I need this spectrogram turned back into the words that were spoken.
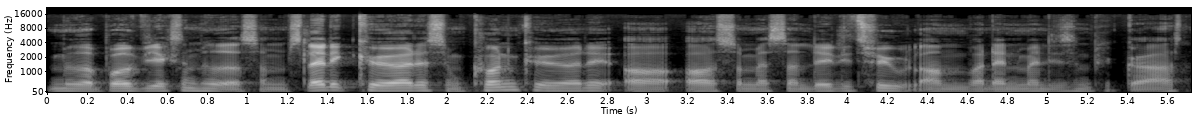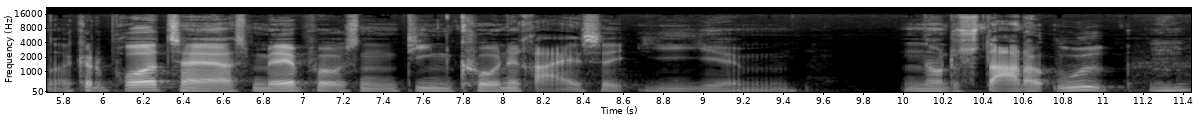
møder både virksomheder, som slet ikke kører det, som kun kører det, og, og som er sådan lidt i tvivl om, hvordan man ligesom skal gøre sådan noget. Kan du prøve at tage os med på sådan din kunderejse i, øh, når du starter ud mm.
